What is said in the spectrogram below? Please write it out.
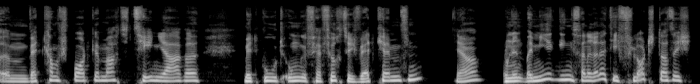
ähm, Wettkampfsport gemacht, zehn Jahre mit gut ungefähr 40 Wettkämpfen, ja. Und bei mir ging es dann relativ flott, dass ich,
